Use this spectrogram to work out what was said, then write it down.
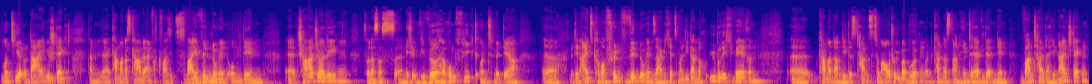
montiert und da eingesteckt. Dann äh, kann man das Kabel einfach quasi zwei Windungen um den Charger legen, sodass das äh, nicht irgendwie wirr herumfliegt und mit der äh, mit den 1,5 Windungen, sage ich jetzt mal, die dann noch übrig wären, äh, kann man dann die Distanz zum Auto überbrücken und kann das dann hinterher wieder in den Wandhalter hineinstecken.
